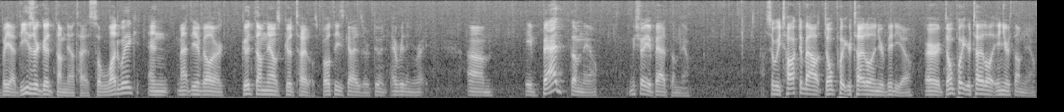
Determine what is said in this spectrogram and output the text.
But yeah, these are good thumbnail titles. So Ludwig and Matt D'Avella are good thumbnails, good titles. Both these guys are doing everything right. Um, a bad thumbnail. Let me show you a bad thumbnail. So we talked about don't put your title in your video, or don't put your title in your thumbnail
